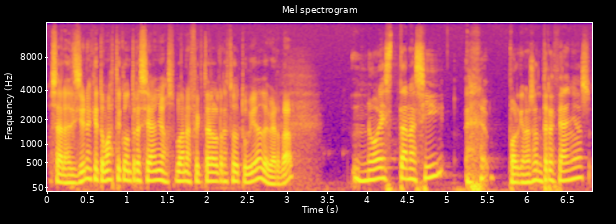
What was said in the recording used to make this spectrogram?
O sea, las decisiones que tomaste con 13 años van a afectar al resto de tu vida, ¿de verdad? No es tan así, porque no son 13 años,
